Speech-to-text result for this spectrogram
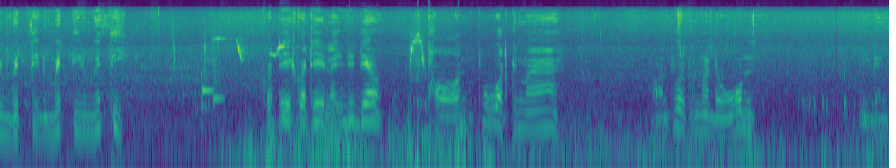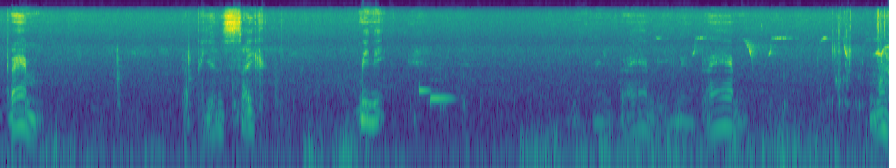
ดูเม็ดดิดูเม็ดดิดูเม็ดดิก็ดีก็ดีไหลนิดเดียว ถอนพวดขึ้นมา ถอนพวดขึ้นมาโดน อีกหนึ่งแต้มตะเพียนไซส์มินิอีกหนึ่งแต้มอีกหนึ่งแต้มมา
